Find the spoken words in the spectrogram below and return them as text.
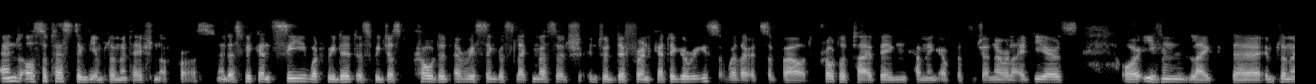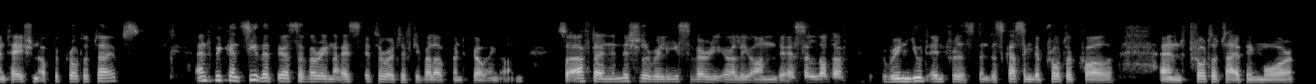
and also testing the implementation, of course. And as we can see, what we did is we just coded every single Slack message into different categories, whether it's about prototyping, coming up with general ideas, or even like the implementation of the prototypes. And we can see that there's a very nice iterative development going on. So after an initial release very early on, there's a lot of renewed interest in discussing the protocol and prototyping more,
